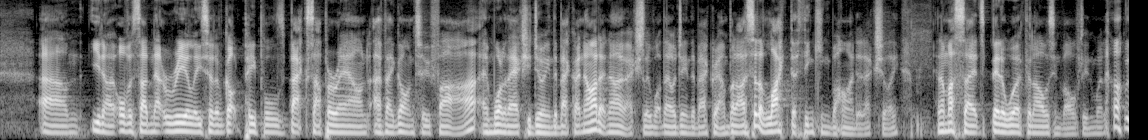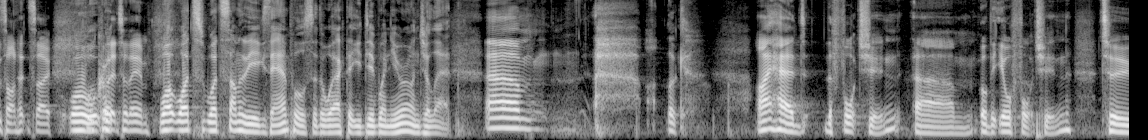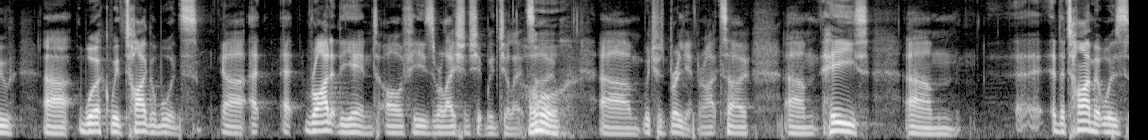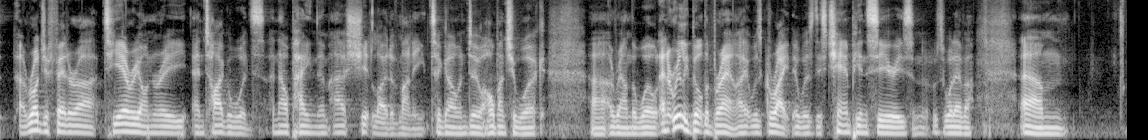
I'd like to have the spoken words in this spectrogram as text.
Um, you know, all of a sudden that really sort of got people's backs up around have they gone too far and what are they actually doing in the background? Now, I don't know actually what they were doing in the background, but I sort of like the thinking behind it actually. And I must say it's better work than I was involved in when I was on it. So full credit to them. What what's what's some of the examples of the work that you did when you were on Gillette? Um, look, I had the fortune, um, or the ill fortune, to uh, work with Tiger Woods uh, at, at right at the end of his relationship with Gillette. So, Oh. um, which was brilliant, right? So um, he's. Um, at the time, it was uh, Roger Federer, Thierry Henry, and Tiger Woods, and they were paying them a shitload of money to go and do a whole bunch of work uh, around the world, and it really built the brand. Like, it was great. It was this champion series, and it was whatever. Um,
